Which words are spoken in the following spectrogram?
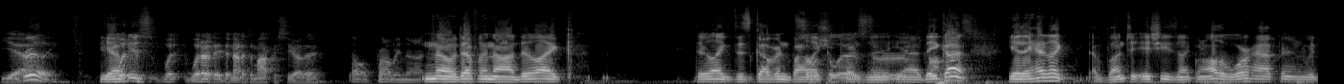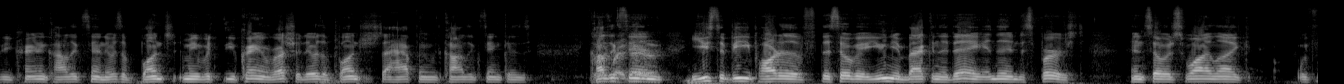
Yeah. Really? Yeah. What is what? What are they? They're not a democracy, are they? Oh, probably not. No, definitely not. They're like, they're like just governed by like the president. Yeah, they got. Yeah, they had like a bunch of issues. Like when all the war happened with Ukraine and Kazakhstan, there was a bunch. I mean, with Ukraine and Russia, there was a bunch that happened with Kazakhstan because Like right Kazakhstan used to be part of the Soviet Union back in the day, and then dispersed. And so it's why like if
